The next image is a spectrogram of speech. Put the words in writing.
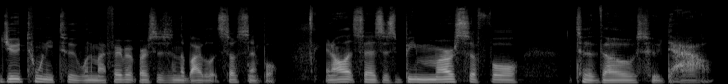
Jude 22, one of my favorite verses in the Bible, it's so simple. And all it says is, Be merciful to those who doubt.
